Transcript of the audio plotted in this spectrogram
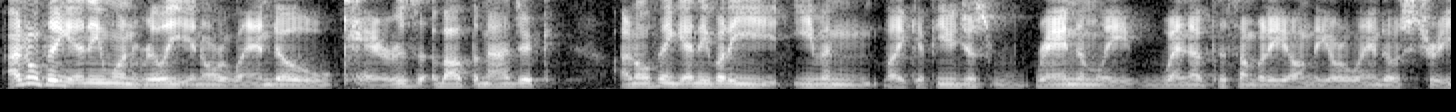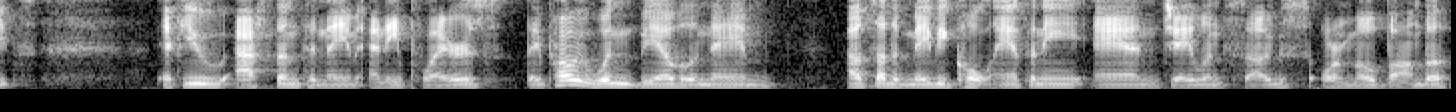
I don't think anyone really in Orlando cares about the Magic. I don't think anybody even like if you just randomly went up to somebody on the Orlando streets, if you asked them to name any players, they probably wouldn't be able to name outside of maybe Cole Anthony and Jalen Suggs or Mo Bamba,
